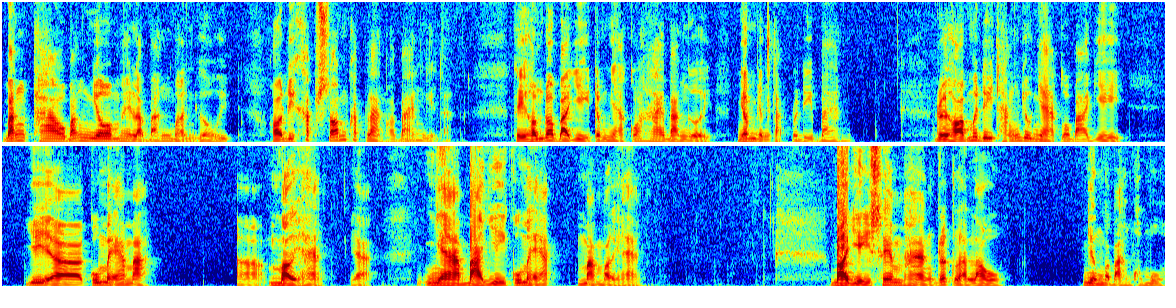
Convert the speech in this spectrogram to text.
bán thao, bán nhôm hay là bán mền gối. Họ đi khắp xóm, khắp làng họ bán vậy đó. Thì hôm đó bà dì trong nhà có hai ba người, nhóm dân tộc đó đi bán. Rồi họ mới đi thẳng vô nhà của bà dì với uh, của mẹ mà uh, mời hàng. Yeah. Nhà bà dì của mẹ mà mời hàng. Bà dì xem hàng rất là lâu, nhưng mà bà không có mua.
